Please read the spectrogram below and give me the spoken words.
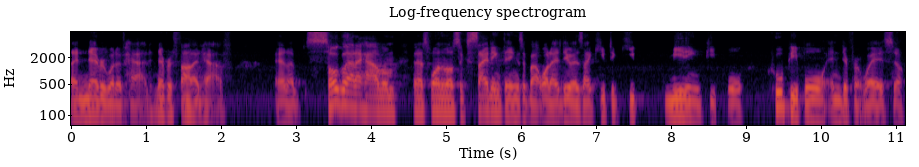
I never would have had, never thought I'd have and I'm so glad I have them. And that's one of the most exciting things about what I do is I keep to keep meeting people, cool people in different ways. So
